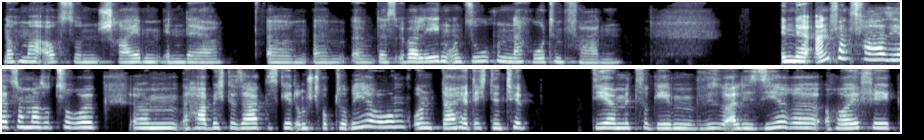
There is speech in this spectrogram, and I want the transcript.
nochmal auch so ein Schreiben in der, ähm, äh, das Überlegen und Suchen nach rotem Faden. In der Anfangsphase jetzt nochmal so zurück, ähm, habe ich gesagt, es geht um Strukturierung und da hätte ich den Tipp, dir mitzugeben, visualisiere häufig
